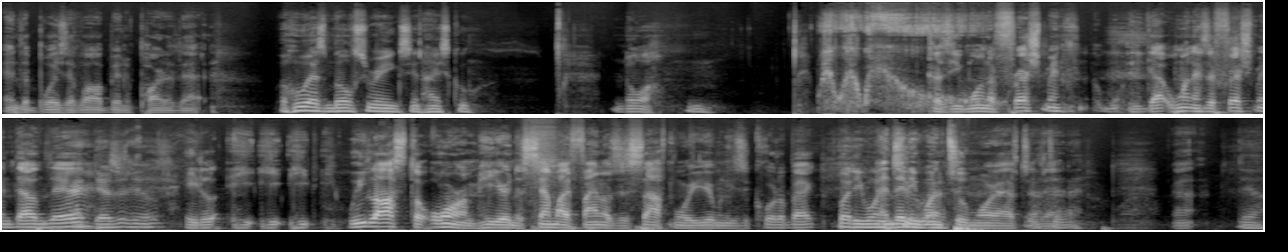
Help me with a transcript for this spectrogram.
and the boys have all been a part of that. But who has most rings in high school? Noah. Because he won a freshman, he got one as a freshman down there. Desert Hills. He, he, he, he, we lost to Orem here in the semifinals his sophomore year when he's a quarterback. But he won and then he won after- two more after, after that. that. Yeah. Yeah.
